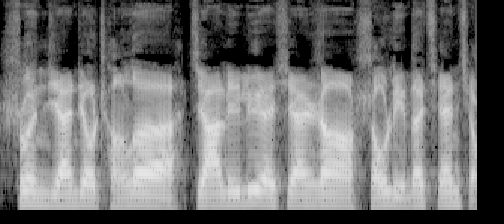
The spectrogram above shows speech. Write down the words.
瞬间就成了伽利略先生手里的铅球，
